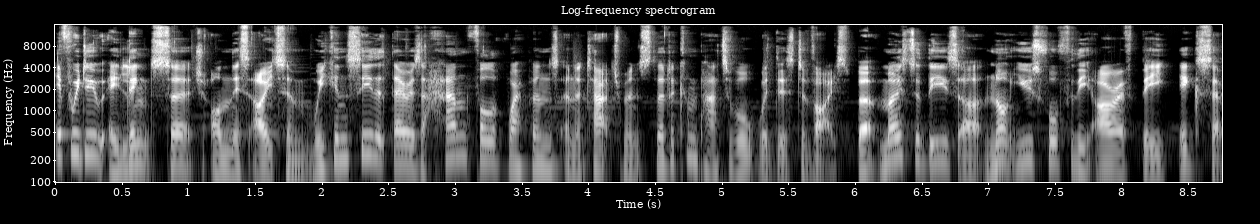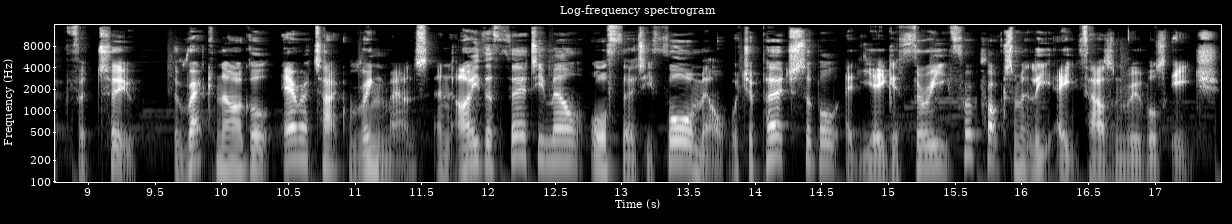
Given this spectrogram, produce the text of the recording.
If we do a linked search on this item, we can see that there is a handful of weapons and attachments that are compatible with this device, but most of these are not useful for the RFB except for two. The Recknagel Era-Tac ring mounts and either 30mm or 34mm, which are purchasable at Jaeger 3 for approximately 8000 rubles each.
